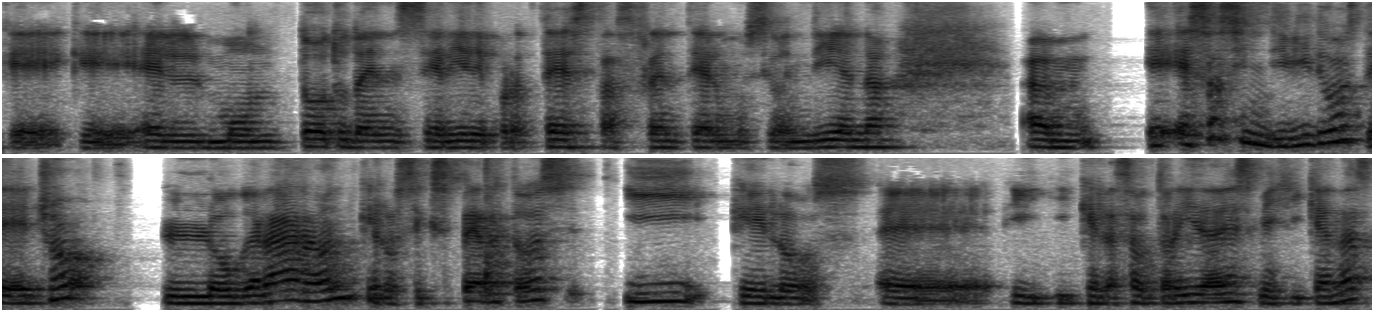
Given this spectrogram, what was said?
que, que, él montó toda una serie de protestas frente al Museo Indiana. Um, e-, esos individuos, de hecho, lograron que los expertos y que, los, eh, y que las autoridades mexicanas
